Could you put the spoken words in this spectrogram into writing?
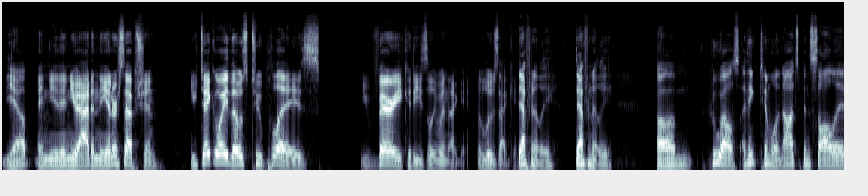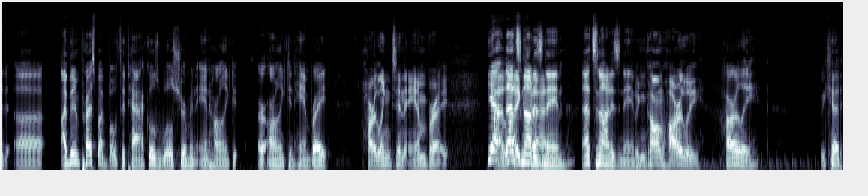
Yep. And you, then you add in the interception. You take away those two plays, you very could easily win that game, or lose that game. Definitely. Definitely. Um, who else? I think Tim Lynott's been solid. Uh, I've been impressed by both the tackles, Will Sherman and Harlington or Arlington Hambright. Harlington Ambright. Yeah, I that's like not his name. That's not his name. We can call him Harley. Harley. We could.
